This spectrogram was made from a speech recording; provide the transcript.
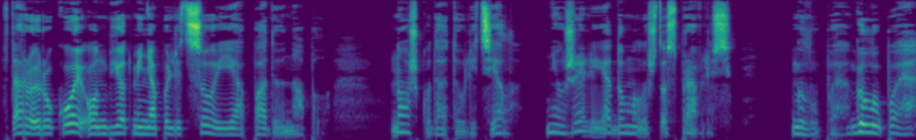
Второй рукой он бьет меня по лицу, и я падаю на пол. Нож куда-то улетел. Неужели я думала, что справлюсь? Глупая, глупая.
